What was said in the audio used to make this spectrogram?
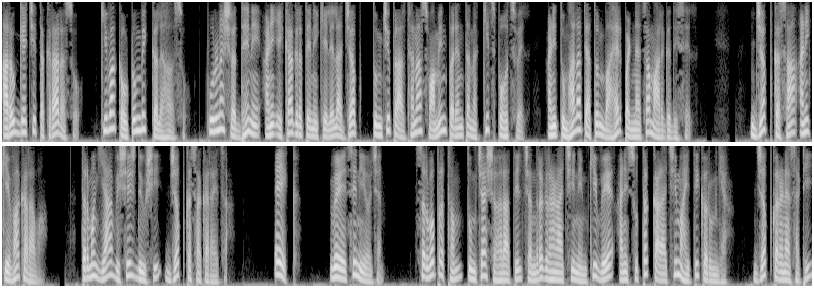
आरोग्याची तक्रार असो किंवा कौटुंबिक कलह असो पूर्ण श्रद्धेने आणि एकाग्रतेने केलेला जप तुमची प्रार्थना स्वामींपर्यंत नक्कीच पोहोचवेल. आणि तुम्हाला त्यातून बाहेर पडण्याचा मार्ग दिसेल. जप कसा आणि केव्हा करावा? तर मग या विशेष दिवशी जप कसा करायचा? एक वेळेचे नियोजन. सर्वप्रथम तुमच्या शहरातील चंद्रग्रहणाची नेमकी वेळ आणि सुतक काळाची माहिती करून घ्या. जप करण्यासाठी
